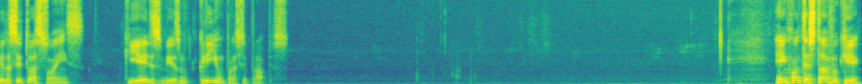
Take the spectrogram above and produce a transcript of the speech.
pelas situações que eles mesmos criam para si próprios. É incontestável que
